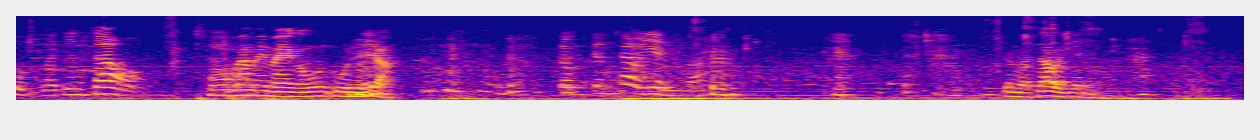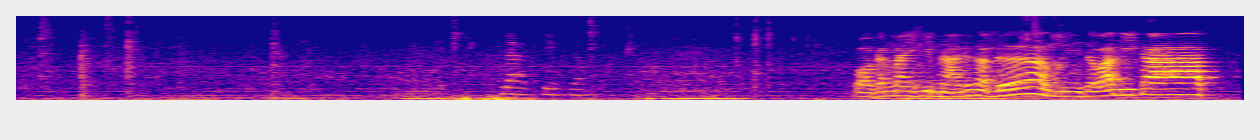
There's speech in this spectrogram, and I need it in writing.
สุกไว้จนเศร้าหอมมาใหม่ๆกับอุ่นๆนี่หรอต้มจนเช้าเย็นเหรอจนว่าเช้าเย็นลากติดแล้ว บอกกันใหม่คลิปหน้าด้วยครับเด้อมือนี้สวัสดีครับ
